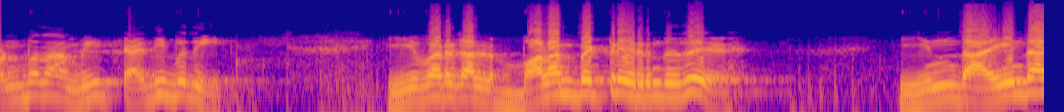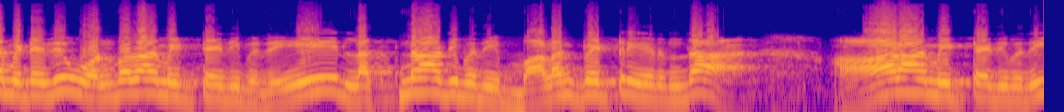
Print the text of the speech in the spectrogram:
ஒன்பதாம் வீட்டு அதிபதி இவர்கள் பலம் பெற்று இருந்தது. இந்த ஐந்தாம் வீட்டதி ஒன்பதாம் இட்டதிபதி லக்னாதிபதி பலம் பெற்று இருந்தா ஆறாம் இட்டதிபதி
